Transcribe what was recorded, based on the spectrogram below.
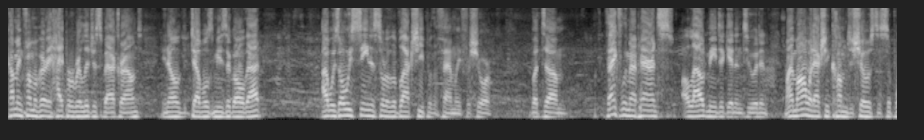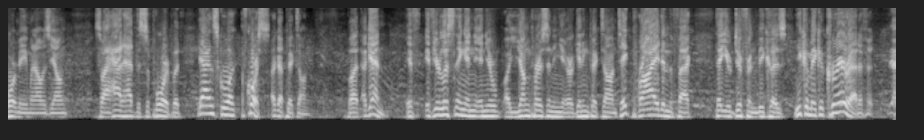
coming from a very hyper religious background you know, the devil's music, all that. I was always seen as sort of the black sheep of the family for sure. But um, thankfully, my parents allowed me to get into it, and my mom would actually come to shows to support me when I was young. So I had had the support. But yeah, in school, of course, I got picked on. But again, if if you're listening and, and you're a young person and you're getting picked on, take pride in the fact that you're different because you can make a career out of it.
